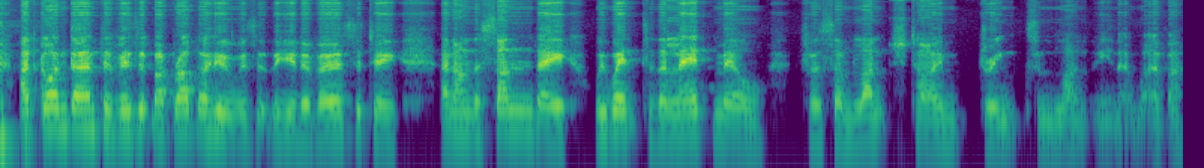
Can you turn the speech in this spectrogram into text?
I'd gone down to visit my brother who was at the university and on the Sunday we went to the Leadmill for some lunchtime drinks and lunch, you know, whatever.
